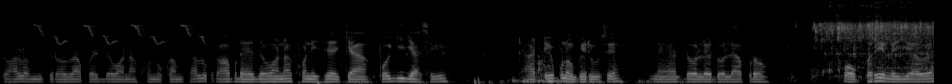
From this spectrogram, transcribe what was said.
તો હાલો મિત્રો, હવે આપણે દવા નાખવાનું કામ ચાલુ. કરો આપણે દવા નાખવાની છે ક્યાં? પોગી ગયા છે આ ટીપણું ભર્યું છે ને ડોલે ડોલે આપણો પોપ ભરી લઈએ હવે.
